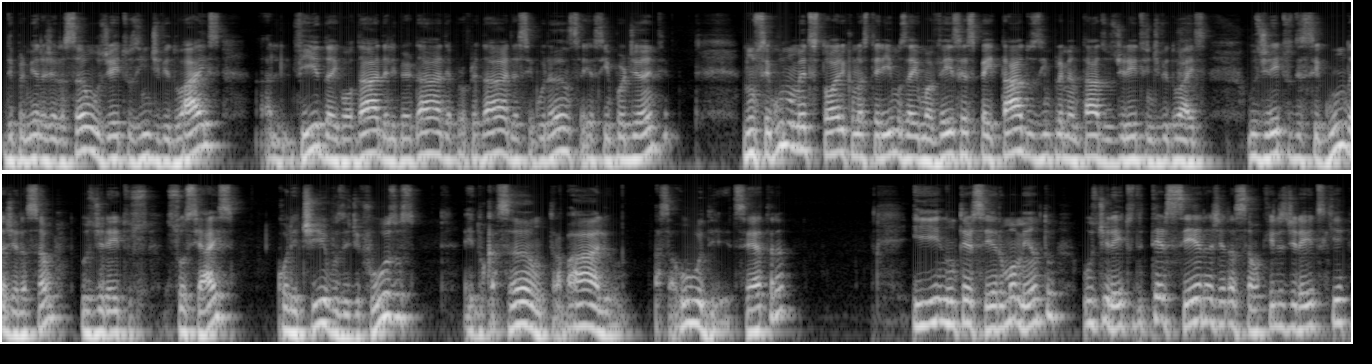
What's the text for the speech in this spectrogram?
de primeira geração, os direitos individuais, a vida, a igualdade, a liberdade, a propriedade, a segurança e assim por diante. Num segundo momento histórico, nós teríamos aí, uma vez respeitados e implementados os direitos individuais, os direitos de segunda geração, os direitos sociais, coletivos e difusos, a educação, o trabalho, a saúde, etc. E, num terceiro momento, os direitos de terceira geração, aqueles direitos que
